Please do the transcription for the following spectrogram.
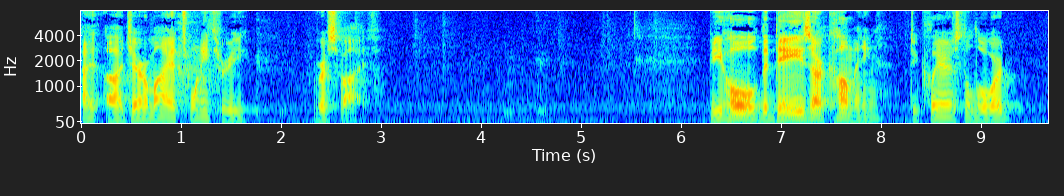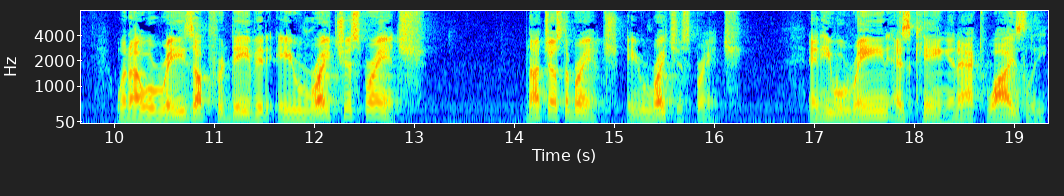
I, uh, Jeremiah 23, verse 5. Behold, the days are coming, declares the Lord, when I will raise up for David a righteous branch. Not just a branch, a righteous branch. And he will reign as king and act wisely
